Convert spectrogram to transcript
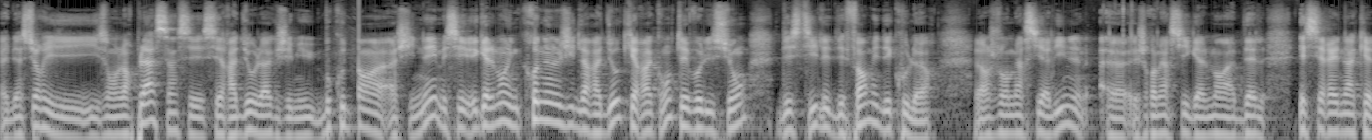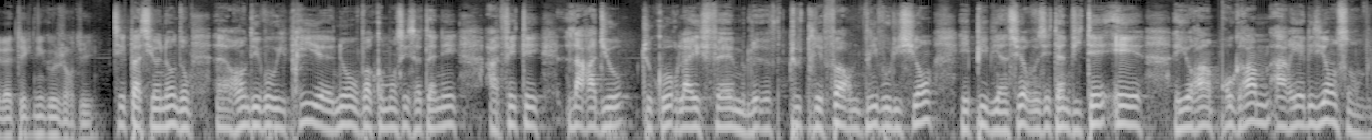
Et bien sûr, ils, ont leur place. Hein. C'est ces radios-là que j'ai mis beaucoup de temps à, chiner. Mais c'est également une chronologie de la radio qui raconte l'évolution des styles et des formes et des couleurs. Alors, je vous remercie Aline. Euh, je remercie également Abdel et Serena qui est la technique aujourd'hui. C'est passionnant. Donc, rendez-vous est pris. Nous, on va commencer cette année à fêter la radio tout court, la FM, toutes les formes de l'évolution. Et puis bien sûr, vous êtes invité et il y aura un programme à réaliser ensemble.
